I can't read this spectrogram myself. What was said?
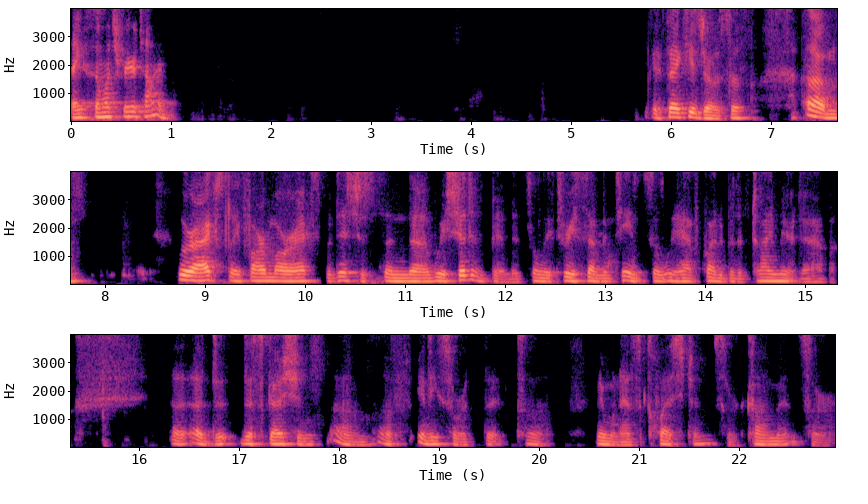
thanks so much for your time. Okay, thank you, Joseph. Um, We're actually far more expeditious than uh, we should have been. It's only three seventeen, so we have quite a bit of time here to have a, a- a discussion um, of any sort that uh, anyone has questions or comments or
